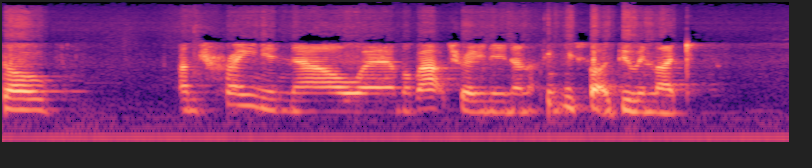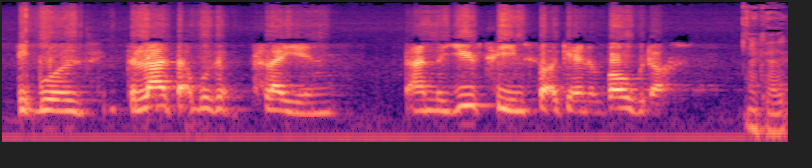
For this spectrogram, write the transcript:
So I'm training now. Um, I'm out training, and I think we started doing like it was the lads that wasn't playing, and the youth team started getting involved with us. Okay.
